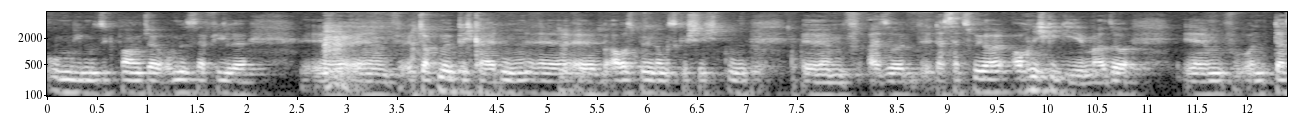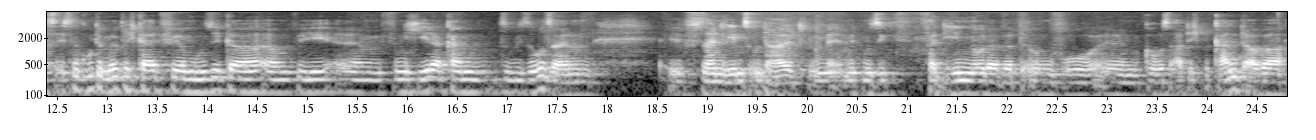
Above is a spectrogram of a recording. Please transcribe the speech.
um die Musikbranche herum ist, sehr viele äh, äh, Jobmöglichkeiten, äh, Ausbildungsgeschichten. Ähm, also das hat es früher auch nicht gegeben. Also und das ist eine gute Möglichkeit für Musiker. Irgendwie, ähm, nicht jeder kann sowieso seinen, seinen Lebensunterhalt mit Musik verdienen oder wird irgendwo großartig bekannt. Aber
